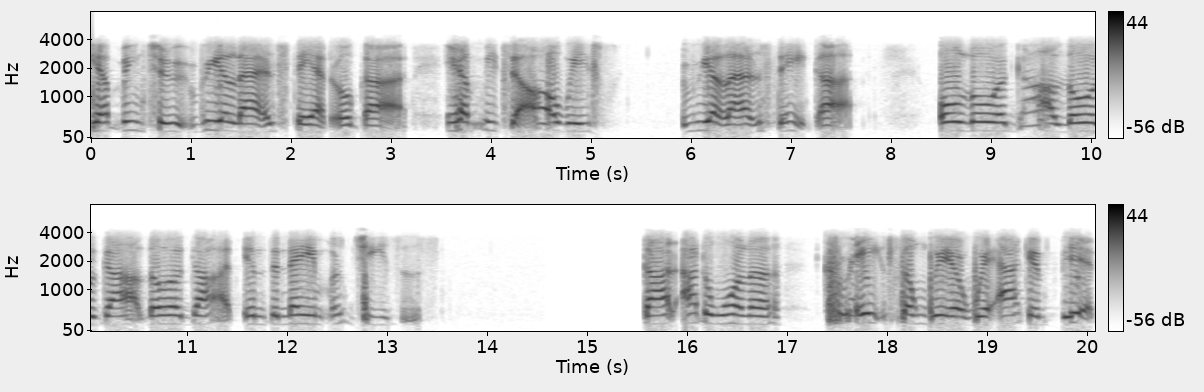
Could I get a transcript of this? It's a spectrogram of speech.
Help me to realize that, oh God. Help me to always realize thank God. Oh Lord God, Lord God, Lord God, in the name of Jesus. God, I don't want to create somewhere where I can fit,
